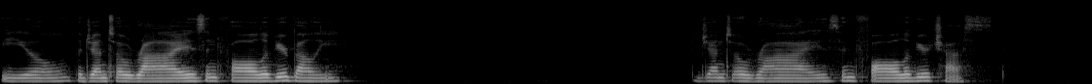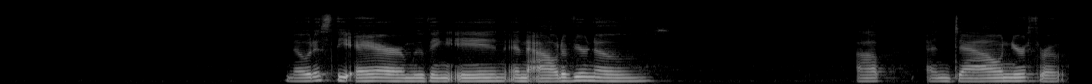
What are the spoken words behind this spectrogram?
Feel the gentle rise and fall of your belly. The gentle rise and fall of your chest. Notice the air moving in and out of your nose, up and down your throat.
